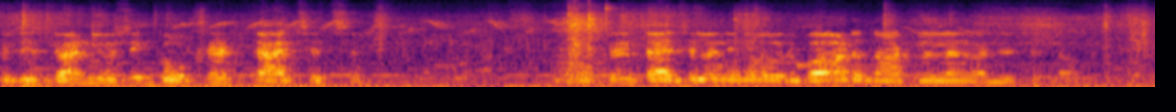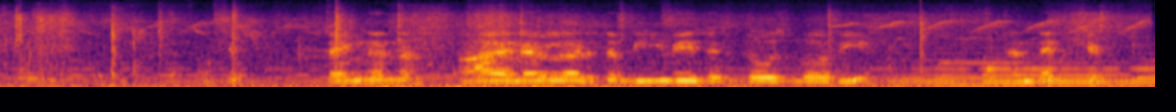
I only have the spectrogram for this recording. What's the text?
ഒരു ഡൺ യൂസിങ് കോക്കനട്ട് ടാച്ച് നിങ്ങൾ ഒരുപാട് നാട്ടിലെല്ലാം കണ്ടിട്ടുണ്ടാവും. തെങ്ങെന്ന് ആ ഇലകളെടുത്ത് ബീവ് ചെയ്ത് those bow weave and then shift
